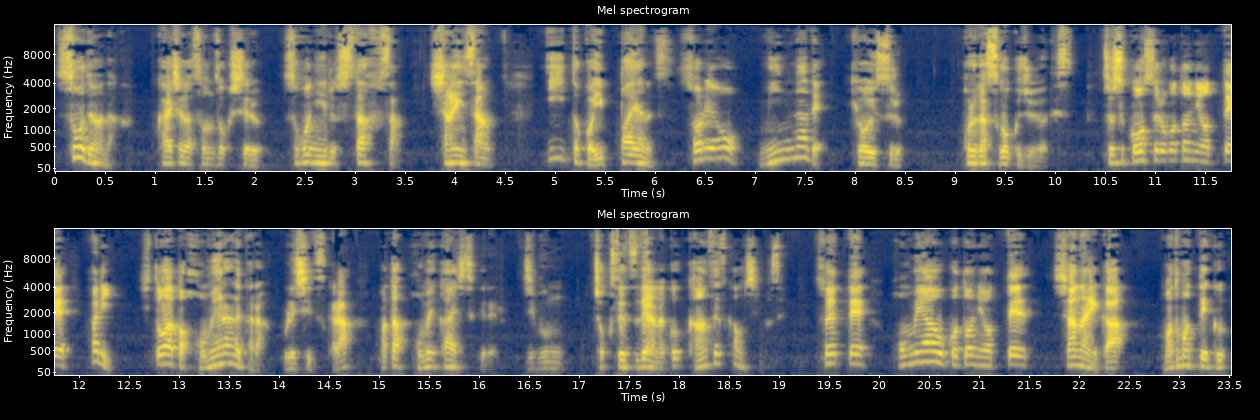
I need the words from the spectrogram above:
そうではなく、会社が存続してる、そこにいるスタッフさん、社員さん、いいとこいっぱいあるんです。それをみんなで共有する。これがすごく重要です。そしてこうすることによって、やっぱり人はやっぱ褒められたら嬉しいですから、また褒め返してくれる。自分直接ではなく間接かもしれません。そうやって褒め合うことによって、社内がまとまっていく。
